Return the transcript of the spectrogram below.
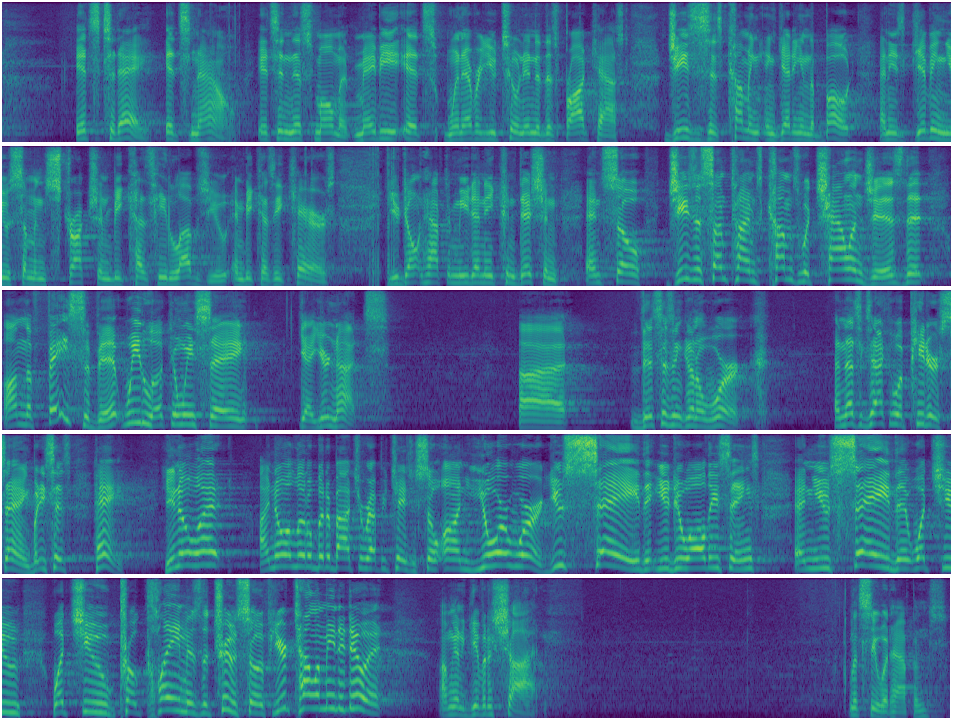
it's today, it's now, it's in this moment. Maybe it's whenever you tune into this broadcast. Jesus is coming and getting in the boat, and he's giving you some instruction because he loves you and because he cares. You don't have to meet any condition. And so Jesus sometimes comes with challenges that, on the face of it, we look and we say, Yeah, you're nuts. Uh, this isn't going to work. And that's exactly what Peter's saying. But he says, Hey, you know what? I know a little bit about your reputation. So, on your word, you say that you do all these things, and you say that what you, what you proclaim is the truth. So, if you're telling me to do it, I'm going to give it a shot. Let's see what happens.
